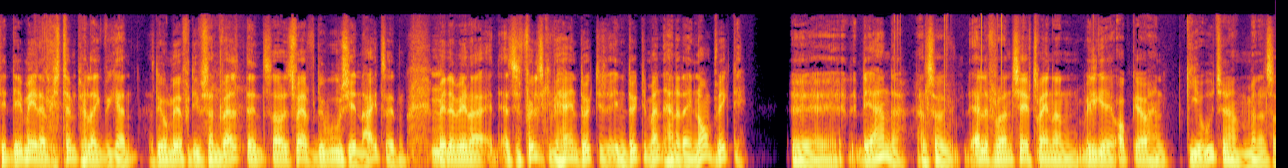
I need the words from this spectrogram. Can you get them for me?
det, det, mener jeg bestemt heller ikke, vi kan. Altså, det var mere, fordi hvis han valgte den, så er det svært for det at sige nej til den. Mm. Men jeg mener, altså, selvfølgelig skal vi have en dygtig, en dygtig mand. Han er da enormt vigtig. Øh, det er han da. Altså, alle for den cheftræneren, hvilke opgaver han giver ud til ham, men altså,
